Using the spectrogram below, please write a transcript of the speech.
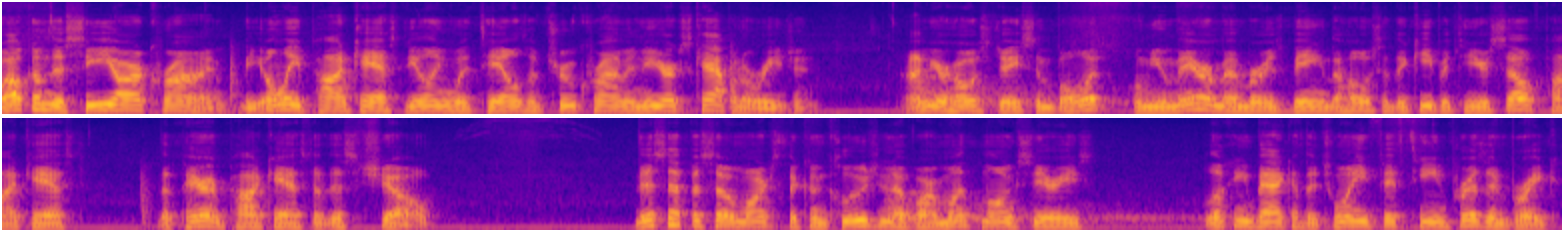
Welcome to CR Crime, the only podcast dealing with tales of true crime in New York's capital region. I'm your host, Jason Bullitt, whom you may remember as being the host of the Keep It To Yourself podcast, the parent podcast of this show. This episode marks the conclusion of our month long series looking back at the 2015 prison break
